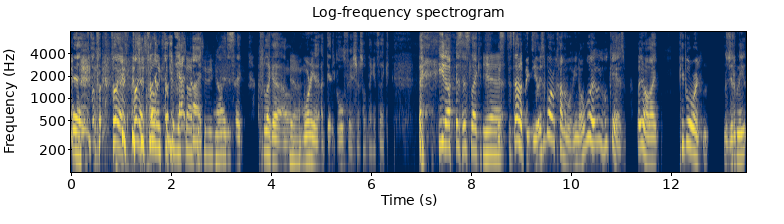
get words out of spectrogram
yeah, I feel, like I feel like, I Just feel like, like I feel such like a a missed cat died. You know, I just like I feel like a, a, Yeah. I'm mourning a, a dead goldfish or something. It's like, you know, it's just like yeah, it's, it's not a big deal. It's a common movie. You know, who, who cares? But you know, like people were legitimately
